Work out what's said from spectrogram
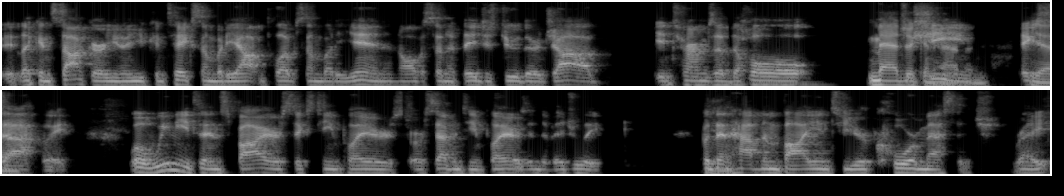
It, like in soccer, you know, you can take somebody out and plug somebody in, and all of a sudden, if they just do their job, in terms of the whole magic machine. Exactly. Yeah. Well, we need to inspire 16 players or 17 players individually, but yeah. then have them buy into your core message, right?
